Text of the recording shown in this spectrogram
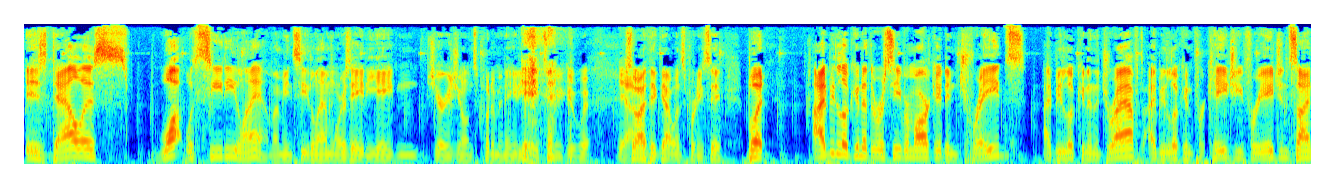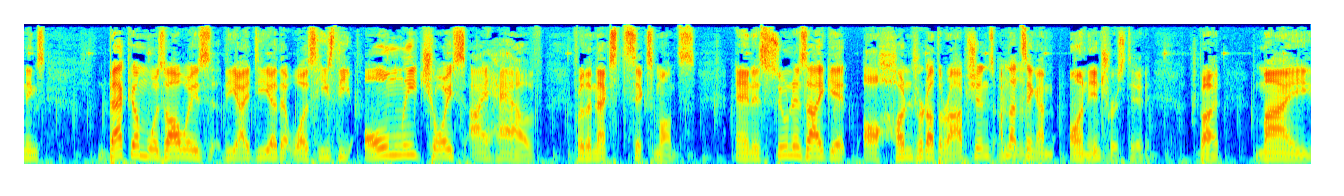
Is Dallas what with CeeDee Lamb? I mean, CeeDee Lamb wears 88, and Jerry Jones put him in 88 so he could wear. Yeah. So I think that one's pretty safe. But I'd be looking at the receiver market in trades. I'd be looking in the draft. I'd be looking for KG free agent signings. Beckham was always the idea that was he's the only choice I have for the next six months. And as soon as I get a hundred other options, I'm not mm-hmm. saying I'm uninterested, but my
